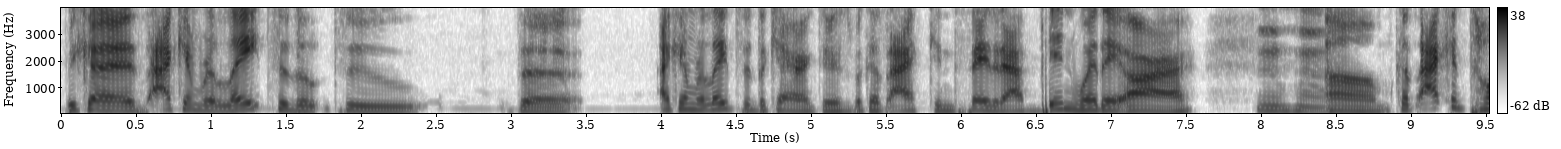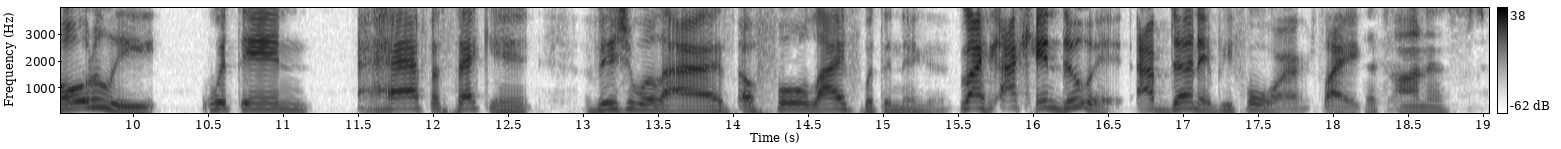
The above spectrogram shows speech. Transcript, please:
because I can relate to the to the I can relate to the characters because I can say that I've been where they are. Um, because I can totally within half a second visualize a full life with a nigga. Like I can do it. I've done it before. It's like That's honest.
